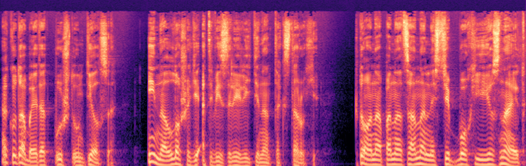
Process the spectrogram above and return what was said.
а куда бы этот Пуштун делся? И на лошади отвезли лейтенанта к старухе. Кто она по национальности, бог ее знает.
